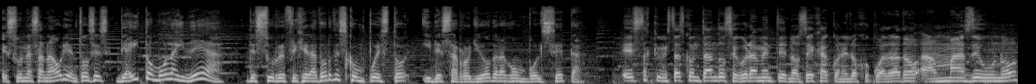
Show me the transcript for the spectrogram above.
es una zanahoria. Entonces, de ahí tomó la idea de su refrigerador descompuesto y desarrolló Dragon Ball Z. Esta que me estás contando seguramente nos deja con el ojo cuadrado a más de uno.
